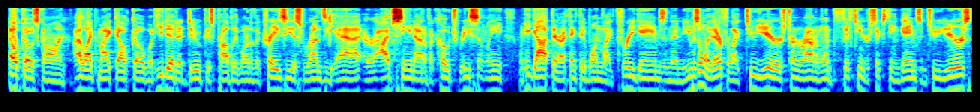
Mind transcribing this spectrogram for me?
Elko's gone. I like Mike Elko. What he did at Duke is probably one of the craziest runs he had, or I've seen out of a coach recently. When he got there, I think they won like three games, and then he was only there for like two years. Turned around and won 15 or 16 games in two years.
